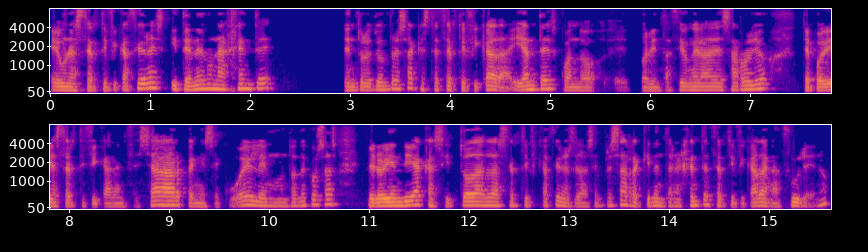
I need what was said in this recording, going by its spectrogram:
eh, unas certificaciones y tener una gente dentro de tu empresa que esté certificada. Y antes, cuando eh, tu orientación era de desarrollo, te podías certificar en C Sharp, en SQL, en un montón de cosas, pero hoy en día casi todas las certificaciones de las empresas requieren tener gente certificada en Azure, ¿no?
